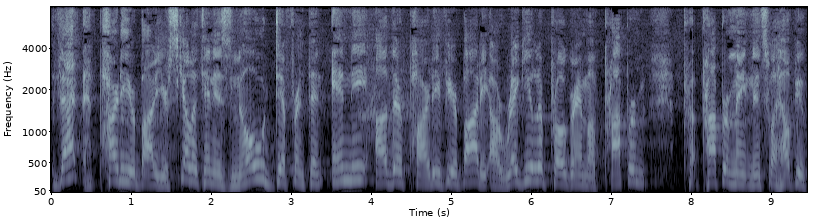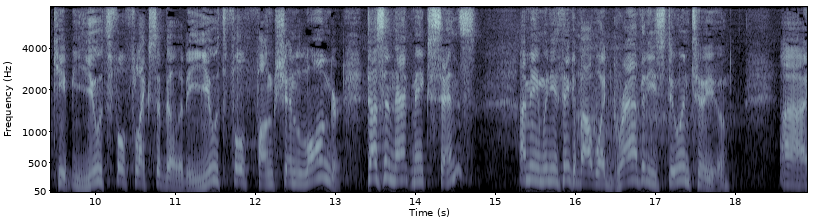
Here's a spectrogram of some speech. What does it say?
That part of your body, your skeleton, is no different than any other part of your body. A regular program of proper, pr- proper maintenance will help you keep youthful flexibility, youthful function longer. Doesn't that make sense? I mean, when you think about what gravity's doing to you, uh,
